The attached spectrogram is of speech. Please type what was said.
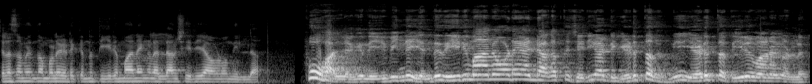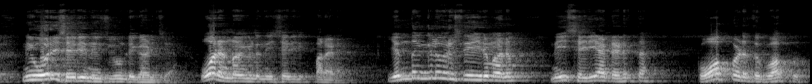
ചില സമയത്ത് നമ്മൾ എടുക്കുന്ന തീരുമാനങ്ങളെല്ലാം ശരിയാവണമെന്നില്ല. ഓ അല്ലെങ്കിൽ നീ പിന്നെ എന്ത് തീരുമാനമോടെ എന്റെ അകത്ത് ശരിയായിട്ട് എടുത്തത്? നീ എടുത്ത തീരുമാനങ്ങളിൽ നീ ഒരു ശരി നീ ചൂണ്ടിക്കാണിച്ച. ഒരെണ്ണമെങ്കിലും നീ ശരി പറയണേ. എന്തെങ്കിലും ഒരു തീരുമാനം നീ ശരിയായിട്ട് എടുത്ത. കോപ്പെടുത്ത് കോപ്പ്.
